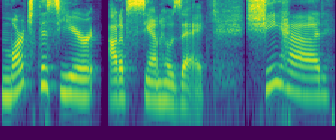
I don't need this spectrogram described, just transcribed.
March this year out of San Jose. She had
